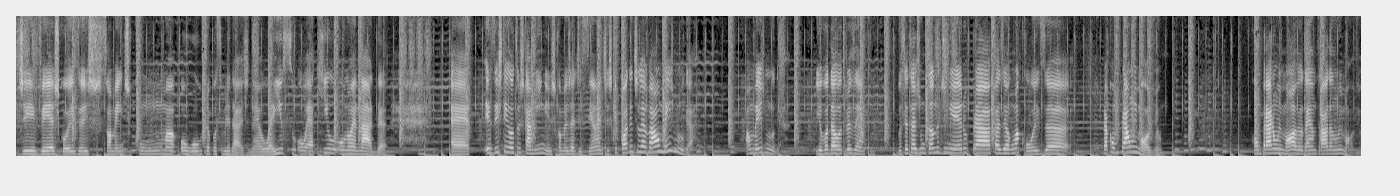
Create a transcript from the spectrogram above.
de ver as coisas somente com uma ou outra possibilidade, né? Ou é isso, ou é aquilo, ou não é nada. É, Existem outros caminhos, como eu já disse antes, que podem te levar ao mesmo lugar. Ao mesmo lugar. E eu vou dar outro exemplo. Você está juntando dinheiro para fazer alguma coisa, para comprar um imóvel. Comprar um imóvel, dar entrada num imóvel.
